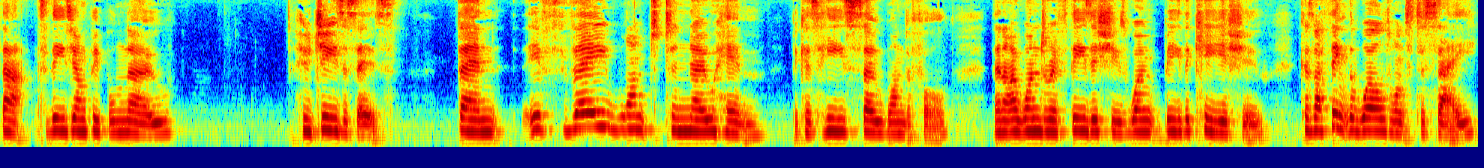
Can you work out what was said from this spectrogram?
that these young people know who Jesus is, then if they want to know him because he's so wonderful, then I wonder if these issues won't be the key issue. Because I think the world wants to say,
